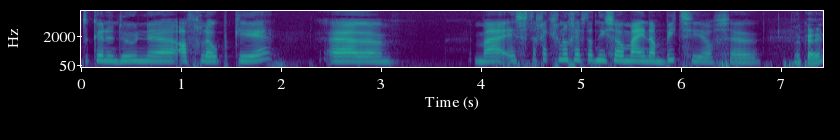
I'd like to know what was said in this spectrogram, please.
te kunnen doen eh afgelopen keer. Ehm, maar is het gek genoeg heeft dat niet zo mijn ambitie of zo. Oké.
